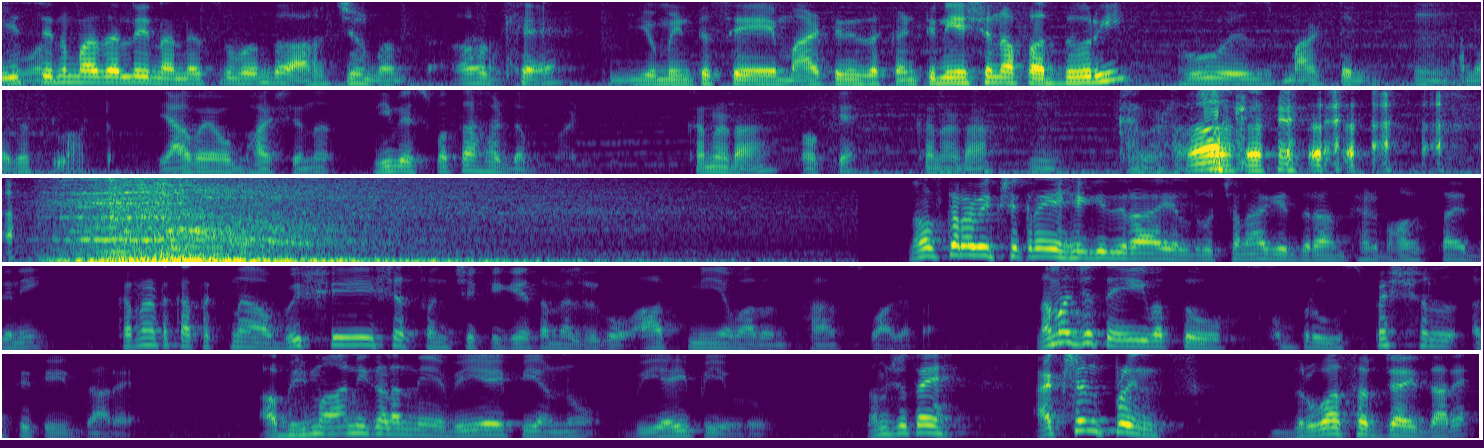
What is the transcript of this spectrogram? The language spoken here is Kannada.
ಈ ಸಿನಿಮಾದಲ್ಲಿ ನನ್ನ ಹೆಸರು ಬಂದು ಅರ್ಜುನ್ ಅಂತ. Okay you mean to say Martin is a continuation of Addhuri who is Martin ಅನ್ನೋದ ಪ್ಲಾಟ್ ಯಾವ ಯಾವ ಭಾಷೆನ ನೀವೇ ಸ್ವತಃ ಡಬ್ ಮಾಡಿ ಕನ್ನಡ. ಓಕೆ ಕನ್ನಡ. ಕನ್ನಡ. ನಮಸ್ಕಾರ ವೀಕ್ಷಕರೇ ಹೇಗಿದ್ದೀರಾ? ಎಲ್ಲರೂ ಚೆನ್ನಾಗಿದ್ದೀರಾ ಅಂತ ಹೇಳಿ ಭಾವಿಸ್ತಾ ಇದ್ದೀನಿ. ಕರ್ನಾಟಕ ತಕ್ನ ವಿಶೇಷ ಸಂಚಿಕೆಗೆ ತಮ್ಮೆಲ್ಲರಿಗೂ ಆತ್ಮೀಯವಾದಂತಹ ಸ್ವಾಗತ. ನಮ್ಮ ಜೊತೆ ಇವತ್ತು ಒಬ್ಬರು ಸ್ಪೆಷಲ್ ಅತಿಥಿ ಇದ್ದಾರೆ. ಅಭಿಮಾನಿಗಳನ್ನೇ ವಿ ಐ ಪಿ ಅನ್ನೋ ವಿ ಐ ಪಿ ಇವರು. ನಮ್ಮ ಜೊತೆ ಆ್ಯಕ್ಷನ್ ಪ್ರಿನ್ಸ್ ಧ್ರುವ ಸರ್ಜಾ ಇದ್ದಾರೆ.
